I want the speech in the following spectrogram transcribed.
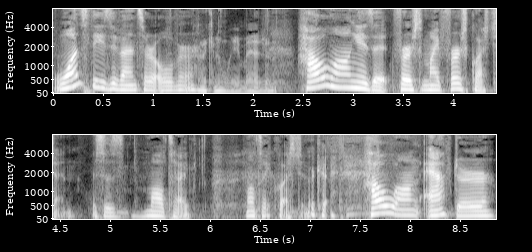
Once these events are over, I can only imagine. how long is it? First, my first question. This is multi, multi question. Okay. How long after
